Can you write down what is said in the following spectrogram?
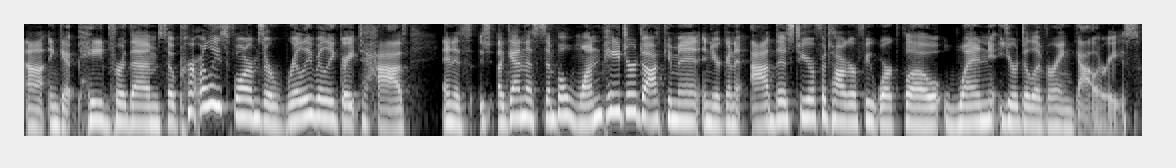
uh, and get paid for them. So print release forms are really, really great to have. And it's again a simple one pager document, and you're going to add this to your photography workflow when you're delivering galleries.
